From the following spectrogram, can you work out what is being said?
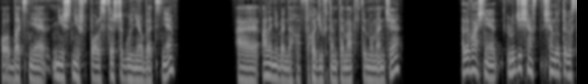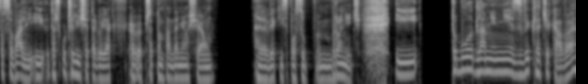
obecnie, niż, niż w Polsce, szczególnie obecnie, e, ale nie będę wchodził w ten temat w tym momencie. Ale właśnie, ludzie się, się do tego stosowali i też uczyli się tego, jak e, przed tą pandemią się w jakiś sposób bronić. I to było dla mnie niezwykle ciekawe,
